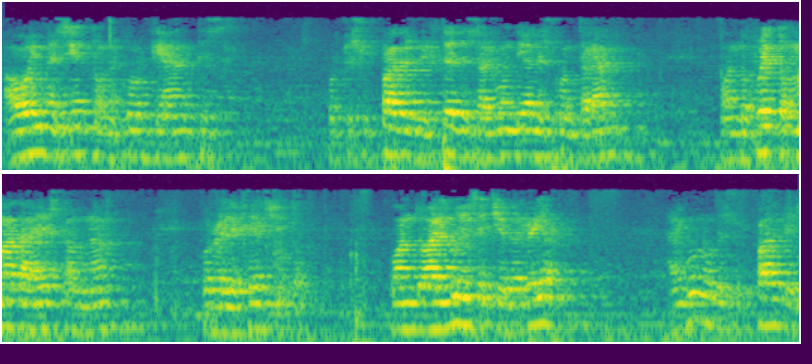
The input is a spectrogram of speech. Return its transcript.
A hoy me siento mejor que antes, porque sus padres y ustedes algún día les contarán cuando fue tomada esta UNAM por el ejército, cuando a Luis Echeverría, algunos de sus padres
